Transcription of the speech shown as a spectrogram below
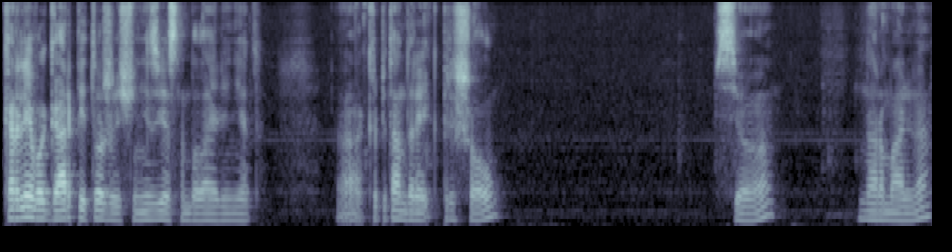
Королева Гарпи тоже еще неизвестно была или нет. А, Капитан Дрейк пришел. Все. Нормально.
